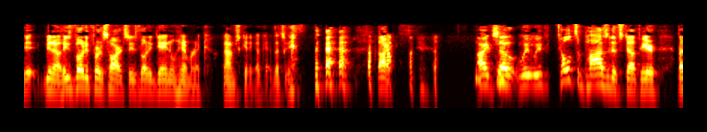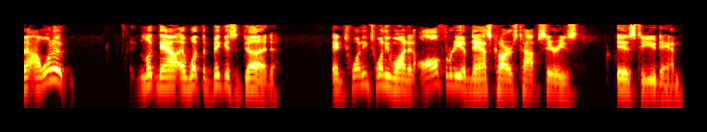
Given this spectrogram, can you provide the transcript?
you know he's voting for his heart, so he's voting Daniel Hemric. No, I'm just kidding. Okay, that's okay. All right. All right, so we, we've told some positive stuff here, but I want to look now at what the biggest dud in 2021 in all three of NASCAR's top series is to you, Dan.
